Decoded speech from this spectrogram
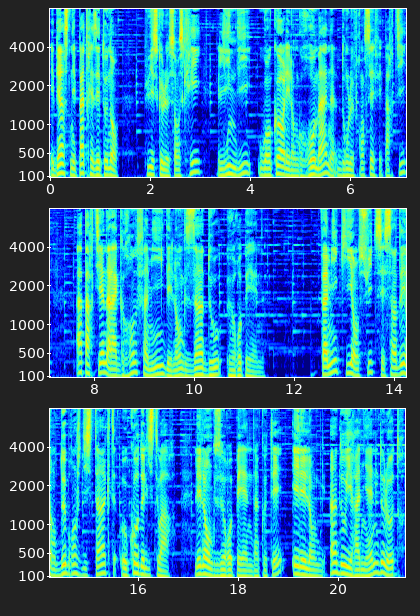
Eh bien ce n'est pas très étonnant, puisque le sanskrit l'hindi ou encore les langues romanes, dont le français fait partie, appartiennent à la grande famille des langues indo-européennes. Famille qui ensuite s'est scindée en deux branches distinctes au cours de l'histoire, les langues européennes d'un côté et les langues indo-iraniennes de l'autre.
